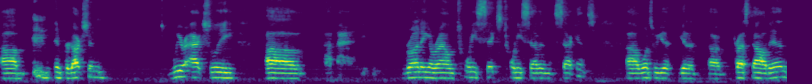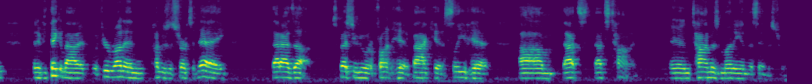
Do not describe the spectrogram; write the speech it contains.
um, in production, we're actually uh, running around 26, 27 seconds uh, once we get get a, a press dialed in. And if you think about it, if you're running hundreds of shirts a day, that adds up. Especially when you're doing a front hit, a back hit, a sleeve hit. Um, that's that's time, and time is money in this industry.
